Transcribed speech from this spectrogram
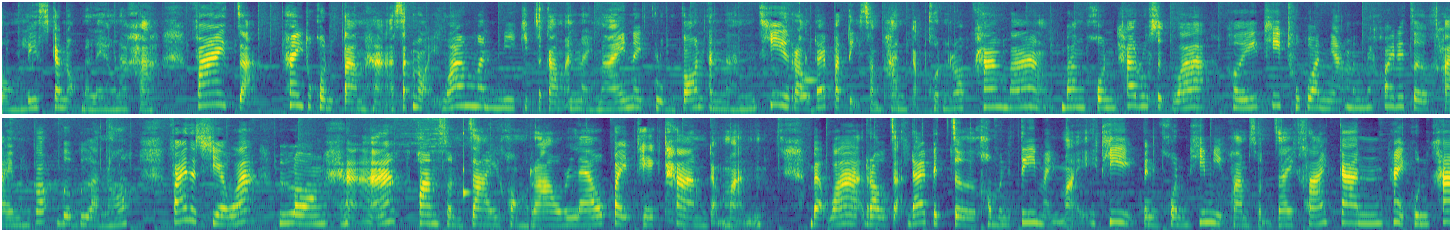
ลอง list กันออกมาแล้วนะคะฝ้ายจะ ให้ทุกคนตามหาสักหน่อยว่ามันมีกิจกรรมอันไหนไหมในกลุ่มก้อนอันนั้นที่เราได้ปฏิสัมพันธ์กับคนรอบข้างบ้าง บางคนถ้ารู้สึกว่าเฮ้ยที่ทุกวันนี้มันไม่ค่อยได้เจอใครมันก็เบื่อเบื่อเนาะฝ้ายจะเชียร์ว่าลองหาความสนใจของเราแล้วไป take time กับมัน แบบว่าเราจะได้ไปเจอ community ใหม่ ๆ ที่เป็นคนที่มีความสนใจคล้ายกัน ให้คุณค่า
